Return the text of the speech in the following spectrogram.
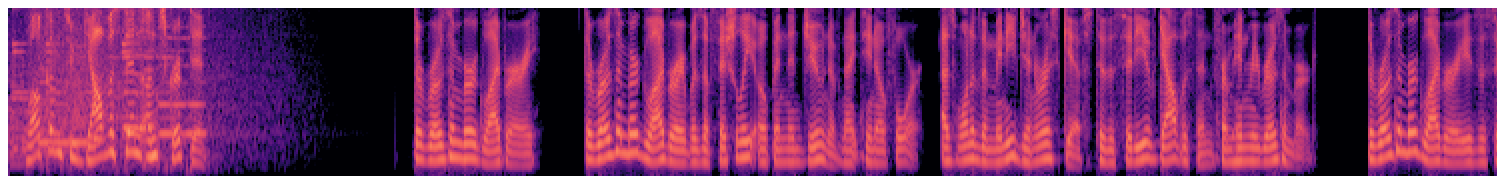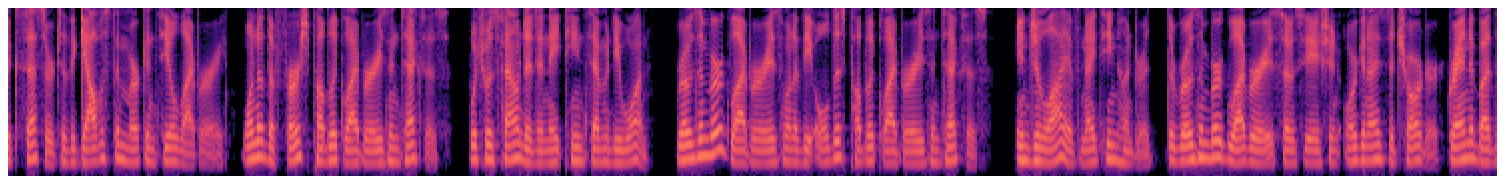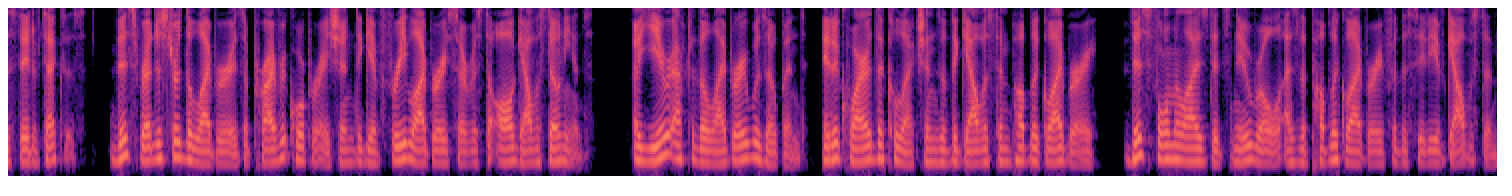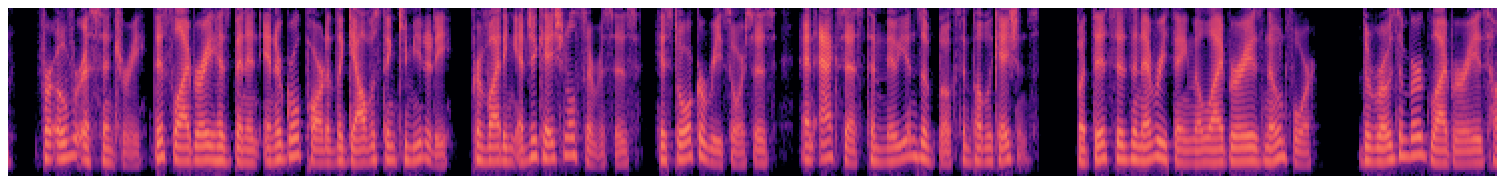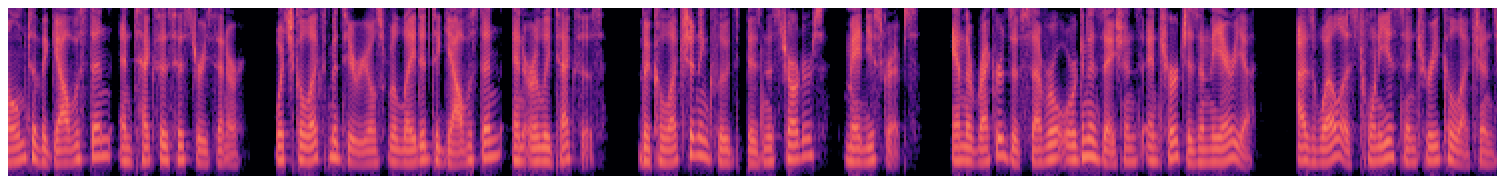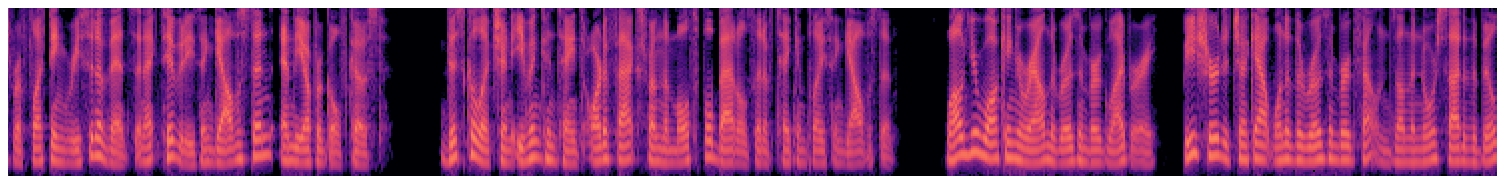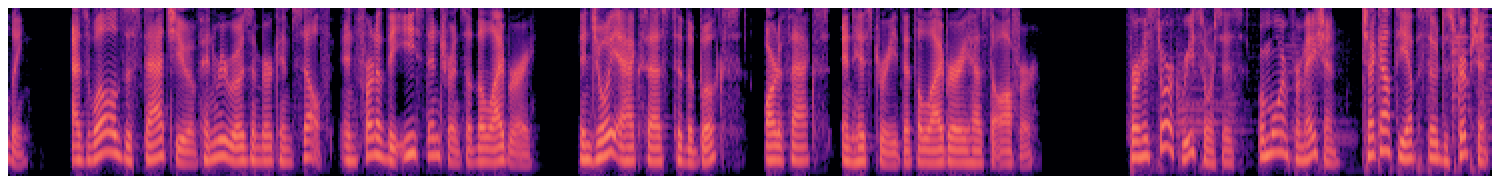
Welcome to Galveston Unscripted. The Rosenberg Library. The Rosenberg Library was officially opened in June of 1904 as one of the many generous gifts to the city of Galveston from Henry Rosenberg. The Rosenberg Library is a successor to the Galveston Mercantile Library, one of the first public libraries in Texas, which was founded in 1871. Rosenberg Library is one of the oldest public libraries in Texas. In July of 1900, the Rosenberg Library Association organized a charter granted by the state of Texas. This registered the library as a private corporation to give free library service to all Galvestonians. A year after the library was opened, it acquired the collections of the Galveston Public Library this formalized its new role as the public library for the city of Galveston. For over a century, this library has been an integral part of the Galveston community, providing educational services, historical resources, and access to millions of books and publications. But this isn't everything the library is known for. The Rosenberg Library is home to the Galveston and Texas History Center, which collects materials related to Galveston and early Texas. The collection includes business charters, manuscripts, and the records of several organizations and churches in the area, as well as 20th century collections reflecting recent events and activities in Galveston and the Upper Gulf Coast. This collection even contains artifacts from the multiple battles that have taken place in Galveston. While you're walking around the Rosenberg Library, be sure to check out one of the Rosenberg fountains on the north side of the building, as well as a statue of Henry Rosenberg himself in front of the east entrance of the library. Enjoy access to the books, artifacts, and history that the library has to offer. For historic resources or more information, check out the episode description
